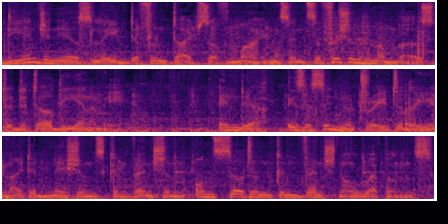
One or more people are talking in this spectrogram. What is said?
the engineers lay different types of mines in sufficient numbers to deter the enemy. India is a signatory to the United Nations Convention on Certain Conventional Weapons.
